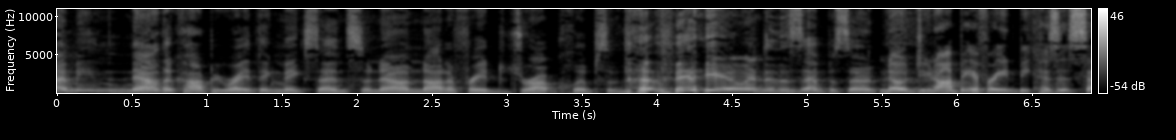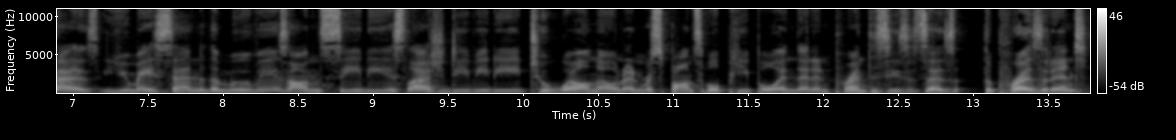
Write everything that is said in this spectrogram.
I mean, now the copyright thing makes sense, so now I'm not afraid to drop clips of that video into this episode. No, do not be afraid because it says you may send the movies on CD slash DVD to well known and responsible people. And then in parentheses, it says the president,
